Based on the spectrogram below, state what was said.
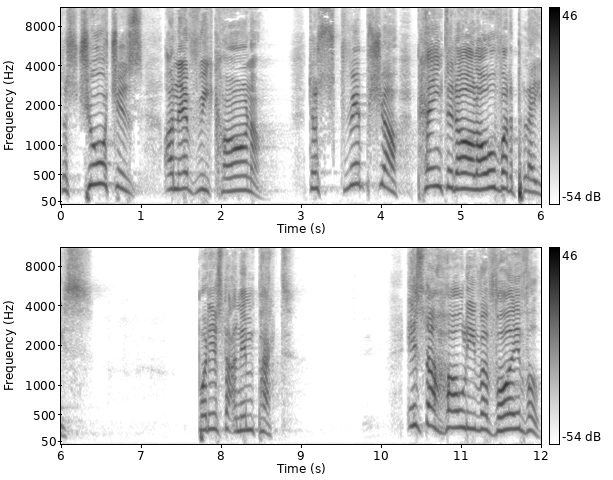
there's churches on every corner. There's scripture painted all over the place. But is that an impact? Is the holy revival?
